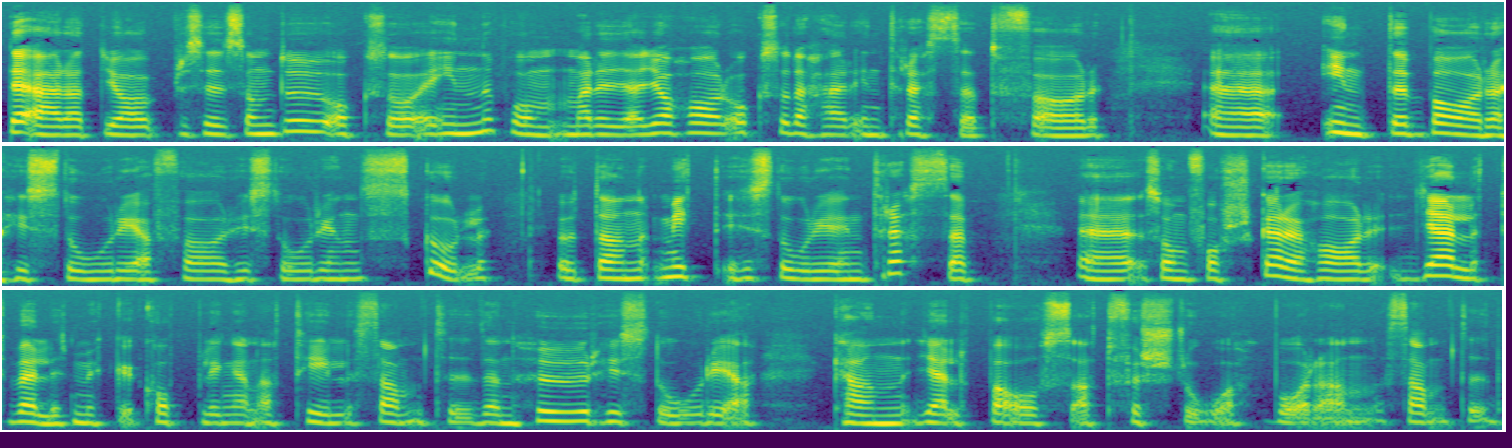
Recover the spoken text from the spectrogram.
det är att jag, precis som du också är inne på Maria, jag har också det här intresset för eh, inte bara historia för historiens skull, utan mitt historieintresse eh, som forskare har gällt väldigt mycket kopplingarna till samtiden, hur historia kan hjälpa oss att förstå våran samtid.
